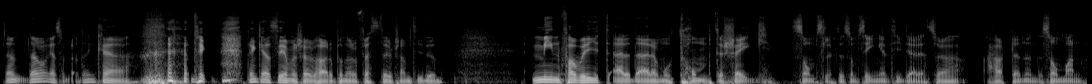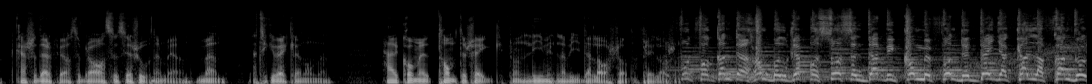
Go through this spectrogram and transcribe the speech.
den, den var ganska bra. Den kan, jag, den, kan jag se mig själv höra på några fester i framtiden. Min favorit är däremot Tomteskägg som släpptes som singel tidigare, så jag har hört den under sommaren. Kanske därför jag har så bra associationer med den, men jag tycker verkligen om den. Här kommer Tomteskägg från Livin Lavida Larsson, Frej Larsson. Fortfarande humble, rappar såsen där vi kommer från, det där jag kallar framgång.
